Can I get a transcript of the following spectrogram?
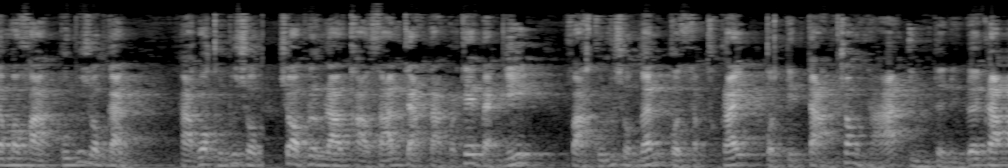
นำมาฝากคุณผู้ชมกัน หากว่าคุณผู้ชมชอบเรื่องราวข่าวสารจากต่างประเทศแบบนี้ ฝากคุณผู้ชมนั้นกด subscribe กดติดตามช่องทางอินเทอร์เน็ตด้วยครับ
